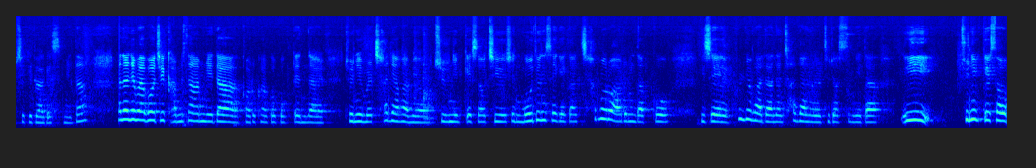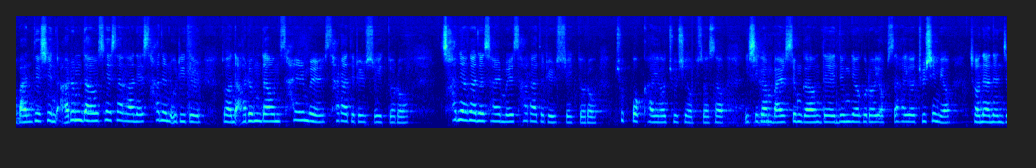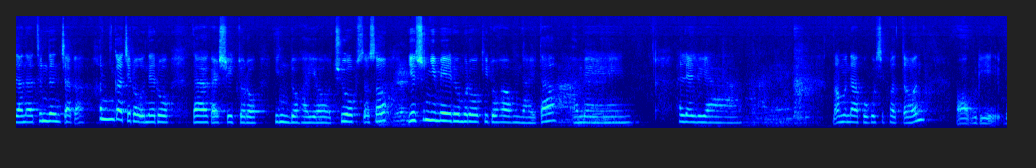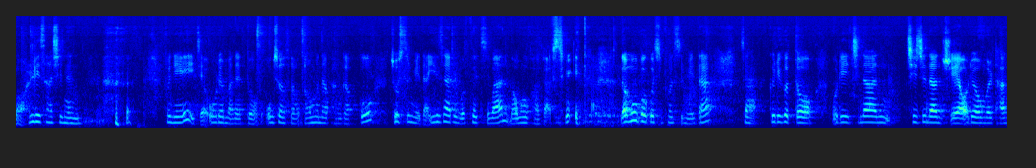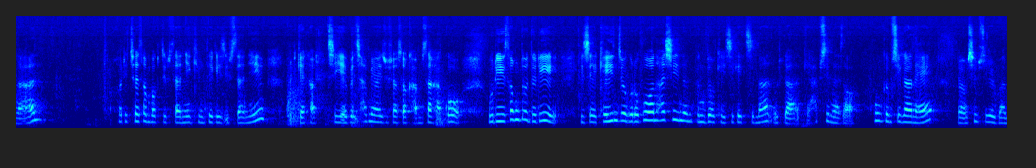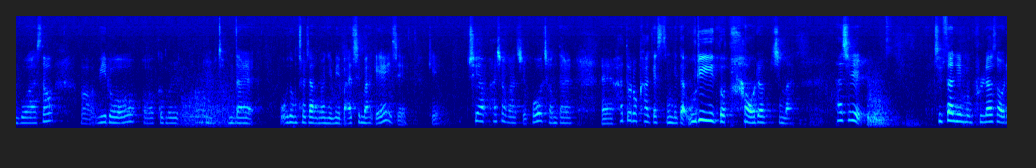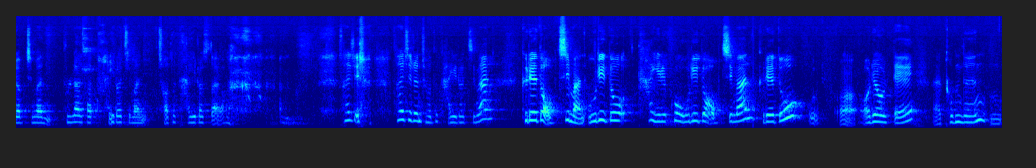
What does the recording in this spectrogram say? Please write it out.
잠시 기도하겠습니다. 하나님 아버지 감사합니다. 거룩하고 복된 날 주님을 찬양하며 주님께서 지으신 모든 세계가 참으로 아름답고 이제 훌륭하다는 찬양을 드렸습니다. 이 주님께서 만드신 아름다운 세상 안에 사는 우리들 또한 아름다운 삶을 살아드릴 수 있도록 찬양하는 삶을 살아드릴 수 있도록 축복하여 주시옵소서. 이 시간 말씀 가운데 능력으로 역사하여 주시며 전하는 자나 듣는 자가 한 가지로 은혜로 나아갈 수 있도록 인도하여 주옵소서. 예수님의 이름으로 기도하옵나이다. 아멘. 할렐루야. 너무나 보고 싶었던 어, 우리 멀리 사시는 분이 이제 오랜만에 또 오셔서 너무나 반갑고 좋습니다. 인사를 못했지만 너무 반갑습니다. 너무 보고 싶었습니다. 자 그리고 또 우리 지난 지지난 주에 어려움을 당한 우리 최선복 집사님, 김태기 집사님 이렇게 같이 예배 참여해 주셔서 감사하고 우리 성도들이 이제 개인적으로 후원하시는 분도 계시겠지만 우리가 이렇게 합심해서 헌금 시간에 어, 십시일반 모아서 어, 위로 어, 금을 음, 전달 오동철 장로님이 마지막에 이제 이렇게 취합하셔가지고 전달하도록 하겠습니다. 우리도 다 어렵지만 사실 집사님은 불나서 어렵지만 불나서 다 이렇지만 저도 다 이뤘어요. 사실 사실은 저도 다 이뤘지만 그래도 없지만 우리도 다 잃고 우리도 없지만 그래도 어, 어려울 때 돕는 음,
